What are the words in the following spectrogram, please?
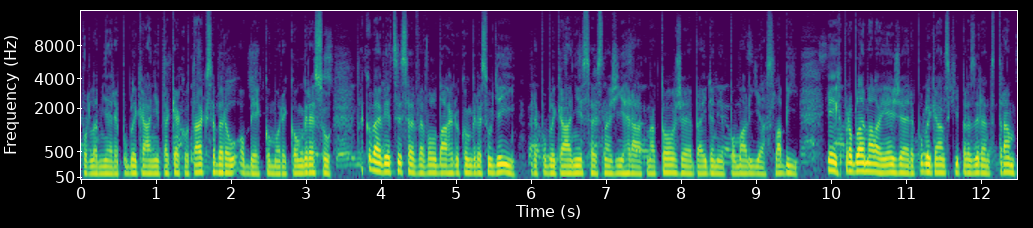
Podle mě republikáni tak jako tak seberou obě komory kongresu. Takové věci se ve volbách do kongresu dějí. Republikáni se snaží hrát na to, že Biden je pomalý a slabý. Jejich problém ale je, že republikánský prezident Trump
